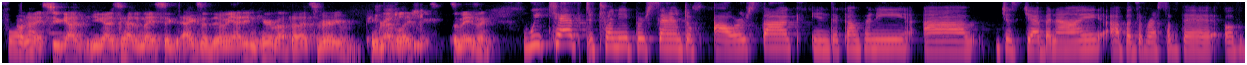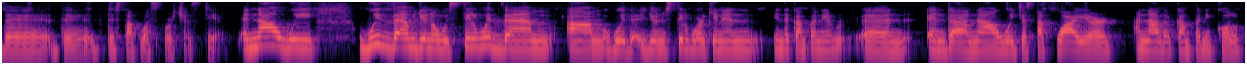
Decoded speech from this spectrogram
for oh nice. You got you guys had a nice exit. I mean i didn't hear about that. That's very congratulations. It's amazing. We kept 20% of our stock in the company uh, just jeb and i uh, but the rest of the of the the, the stock was purchased yeah. And now we with them you know we're still with them um, with you know still working in in the company and and uh, now we just acquired another company called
